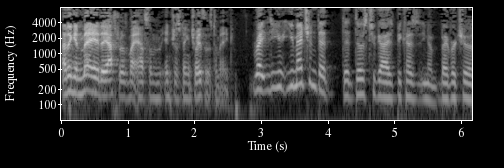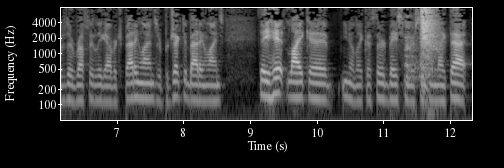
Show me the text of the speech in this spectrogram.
I think in May the Astros might have some interesting choices to make. Right. You, you mentioned that, that those two guys, because, you know, by virtue of their roughly league average batting lines or projected batting lines, they hit like a, you know, like a third baseman or something like that.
